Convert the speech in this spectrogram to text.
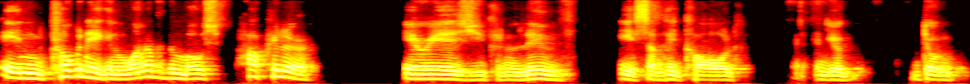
in Copenhagen, one of the most popular areas you can live is something called, and you don't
